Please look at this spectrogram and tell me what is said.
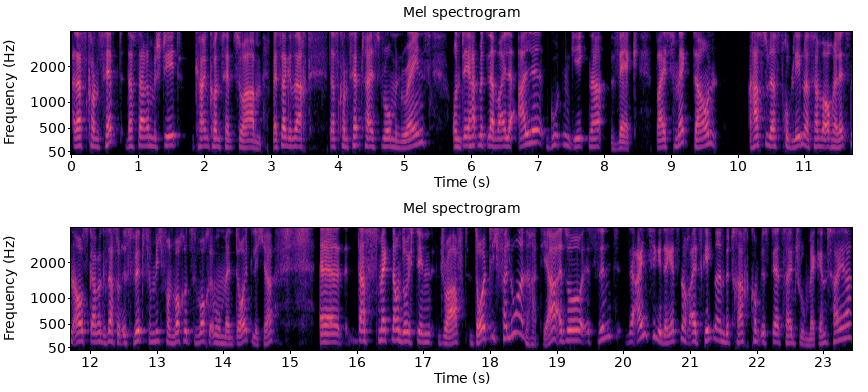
das Konzept, das darin besteht, kein Konzept zu haben. Besser gesagt, das Konzept heißt Roman Reigns und der hat mittlerweile alle guten Gegner weg. Bei SmackDown hast du das Problem, das haben wir auch in der letzten Ausgabe gesagt, und es wird für mich von Woche zu Woche im Moment deutlicher, äh, dass SmackDown durch den Draft deutlich verloren hat. Ja, also es sind der einzige, der jetzt noch als Gegner in Betracht kommt, ist derzeit Drew McIntyre,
